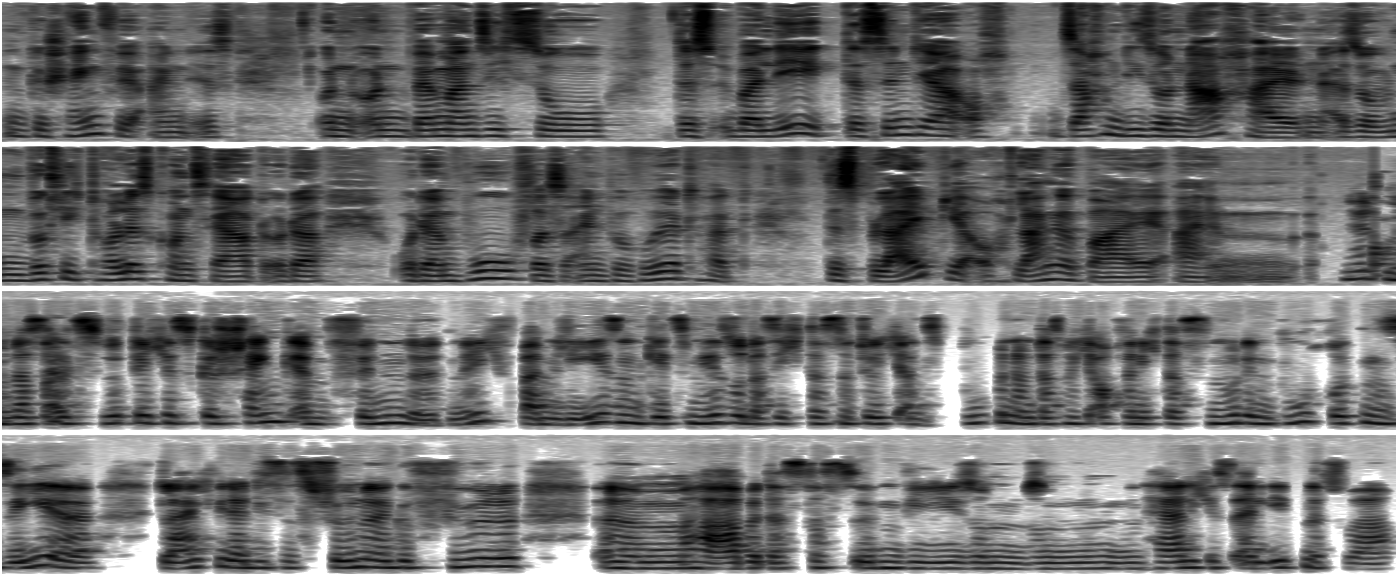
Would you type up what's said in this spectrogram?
ein Geschenk für einen ist. Und, und wenn man sich so das überlegt, das sind ja auch Sachen, die so nachhalten. Also ein wirklich tolles Konzert oder, oder ein Buch, was einen berührt hat das bleibt ja auch lange bei einem. Ja, dass man das als wirkliches Geschenk empfindet, nicht? Beim Lesen geht es mir so, dass ich das natürlich ans Buch bin und dass mich auch, wenn ich das nur den Buchrücken sehe, gleich wieder dieses schöne Gefühl ähm, habe, dass das irgendwie so ein, so ein herrliches Erlebnis war.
